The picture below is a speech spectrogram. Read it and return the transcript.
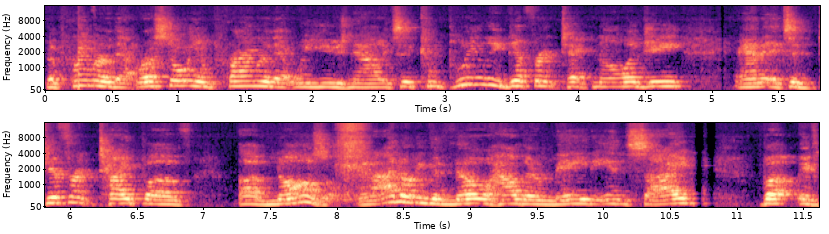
the primer, that Rust-Oleum primer that we use now, it's a completely different technology and it's a different type of, of nozzle. And I don't even know how they're made inside. But if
